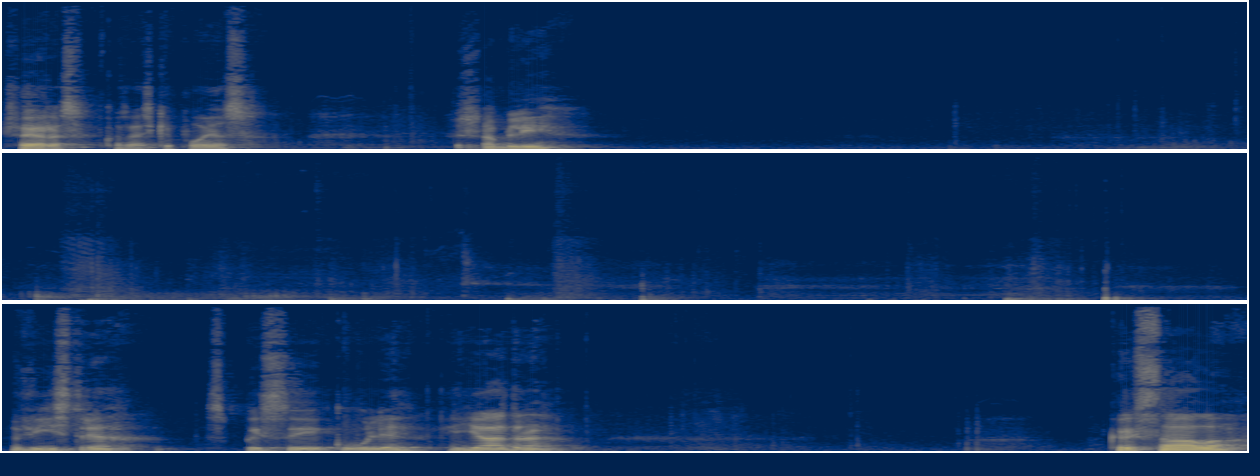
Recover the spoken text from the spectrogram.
Через козацький пояс. Шаблі. Вістря, списи, кулі, ядра, кресало.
